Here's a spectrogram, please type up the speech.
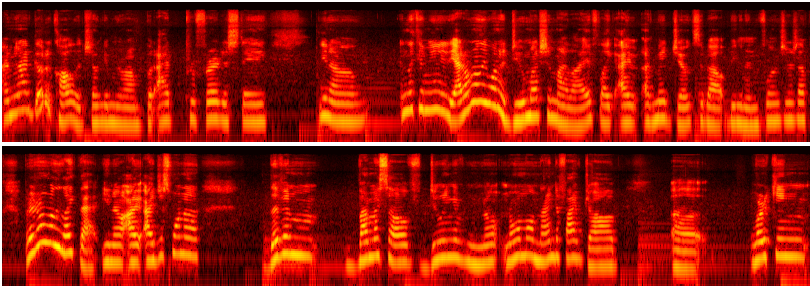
I mean, I'd go to college, don't get me wrong, but I'd prefer to stay, you know, in the community. I don't really want to do much in my life. Like I, I've made jokes about being an influencer and stuff, but I don't really like that. You know, I, I just want to live in by myself, doing a no, normal nine to five job, uh, working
